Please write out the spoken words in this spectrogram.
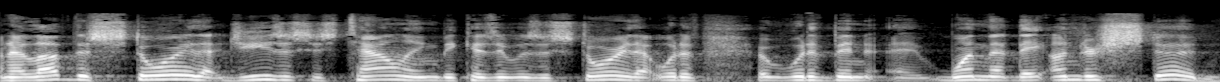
And I love this story that Jesus is telling because it was a story that would have, would have been uh, one that they understood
